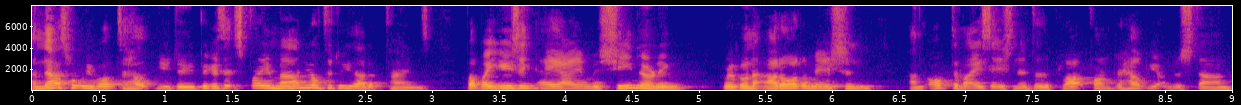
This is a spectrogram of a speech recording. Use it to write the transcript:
And that's what we want to help you do because it's very manual to do that at times. But by using AI and machine learning, we're going to add automation and optimization into the platform to help you understand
